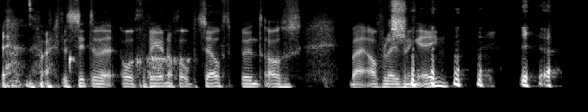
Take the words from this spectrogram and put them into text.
maar dan zitten we ongeveer nog op hetzelfde punt als bij aflevering 1. Ja.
